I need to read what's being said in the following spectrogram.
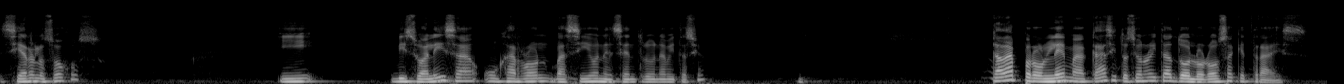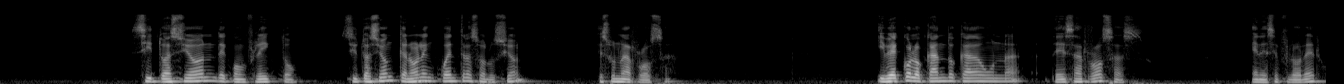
cierra los ojos y visualiza un jarrón vacío en el centro de una habitación. Cada problema, cada situación ahorita dolorosa que traes, situación de conflicto, situación que no le encuentra solución, es una rosa. Y ve colocando cada una de esas rosas en ese florero.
